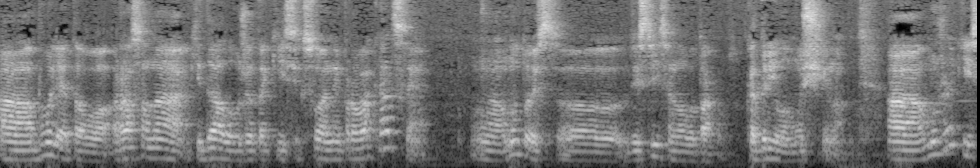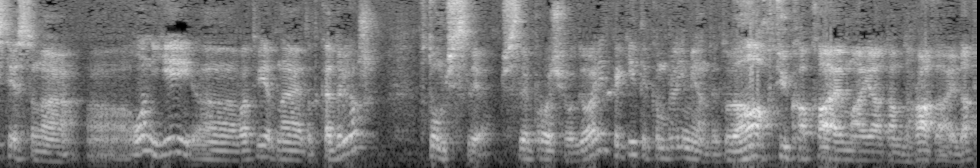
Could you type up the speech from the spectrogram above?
А более того, раз она кидала уже такие сексуальные провокации, А, ну, то есть, э, действительно, вот так вот кадрила мужчина. А мужик, естественно, э, он ей э, в ответ на этот кадреж, в том числе, в числе прочего, говорит какие-то комплименты. Ах ты какая моя там дорогая, да,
